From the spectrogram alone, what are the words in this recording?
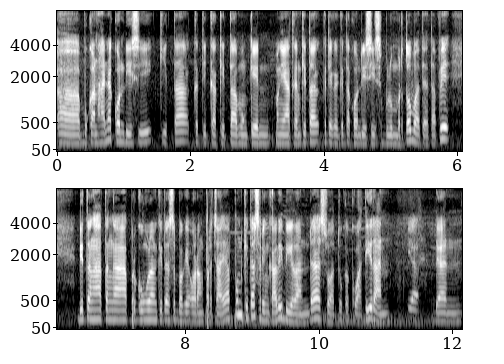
eh, bukan hanya kondisi kita ketika kita mungkin mengingatkan kita ketika kita kondisi sebelum bertobat ya, tapi di tengah-tengah pergumulan kita sebagai orang percaya pun kita sering kali dilanda suatu kekhawatiran ya dan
